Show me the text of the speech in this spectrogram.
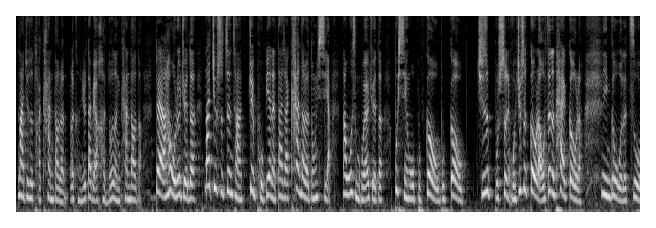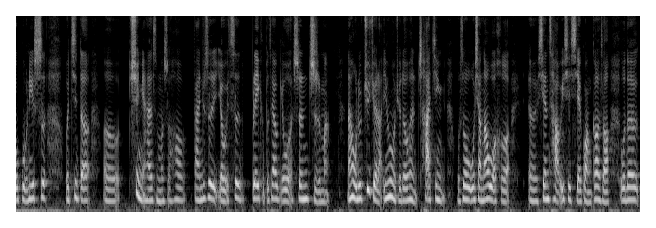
那就是他看到了，那可能就代表很多人看到的。对，然后我就觉得那就是正常最普遍的大家看到的东西呀。那为什么我要觉得不行？我不够，我不够。其实不是，我就是够了，我真的太够了。另一个我的自我鼓励是，我记得呃去年还是什么时候，反正就是有一次 Blake 不是要给我升职嘛，然后我就拒绝了，因为我觉得我很差劲。我说我想到我和呃仙草一起写广告的时候，我的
